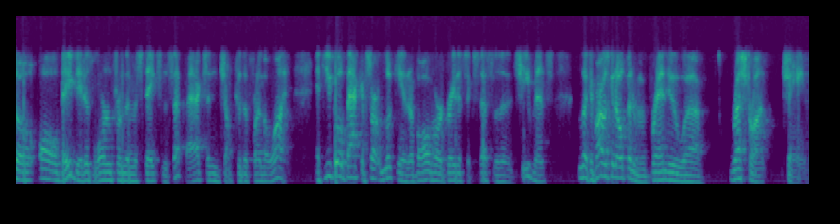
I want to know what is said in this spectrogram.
So all they did is learn from the mistakes and setbacks and jump to the front of the line. If you go back and start looking at all of our greatest successes and achievements, look, if I was going to open a brand new uh, restaurant chain.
